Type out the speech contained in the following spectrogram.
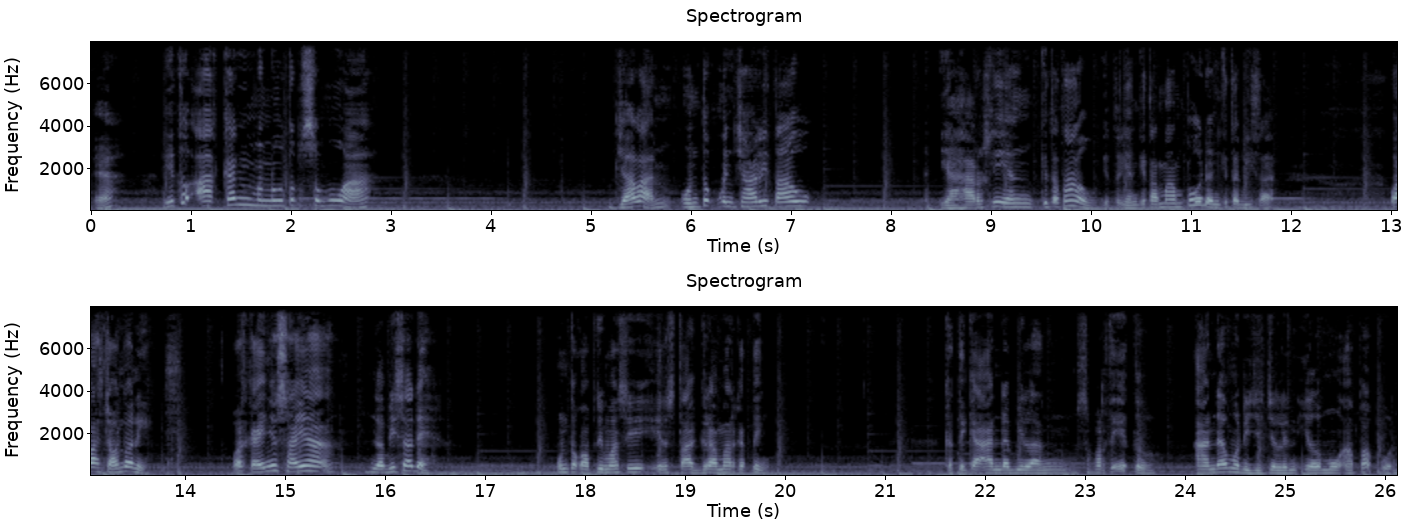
ya itu akan menutup semua jalan untuk mencari tahu. Ya harusnya yang kita tahu gitu yang kita mampu dan kita bisa. Wah contoh nih. Wah kayaknya saya nggak bisa deh untuk optimasi Instagram marketing. Ketika anda bilang seperti itu anda mau dijejelin ilmu apa pun,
